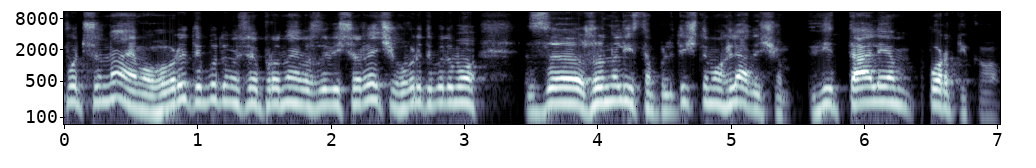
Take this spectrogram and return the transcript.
починаємо. Говорити будемо сьогодні про найважливіші речі. Говорити будемо з журналістом, політичним оглядачем Віталієм Портніковим.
